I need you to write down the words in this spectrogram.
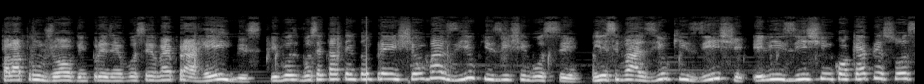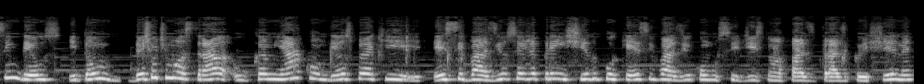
falar para um jovem, por exemplo, você vai para raves e você está tentando preencher um vazio que existe em você. E esse vazio que existe, ele existe em qualquer pessoa pessoa sem Deus. Então, deixa eu te mostrar o caminhar com Deus para que esse vazio seja preenchido, porque esse vazio, como se diz numa frase, frase clichê, né?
